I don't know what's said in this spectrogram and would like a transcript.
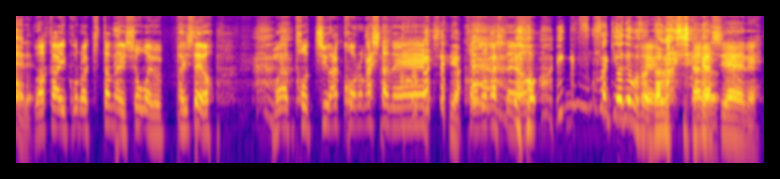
ーンやで。若い頃は汚い商売もいっぱいしたよ。まあ土地は転がしたね。転がしたよ。行く先はでもさ、ええ駄菓子屋駄菓子屋やね。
